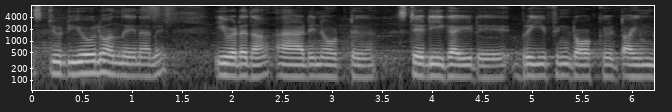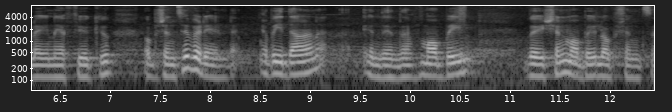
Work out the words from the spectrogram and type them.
സ്റ്റുഡിയോയിൽ വന്നു കഴിഞ്ഞാൽ ഇവിടെ ഇതാ add note study guide briefing doc timeline F U Q options ഇവിടെയുണ്ട്. അപ്പോൾ ഇതാണ് എന്ത് എന്താ? മൊബൈൽ വേർഷൻ മൊബൈൽ ഓപ്ഷൻസ്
